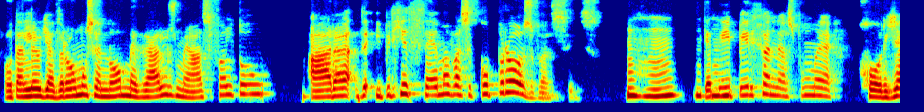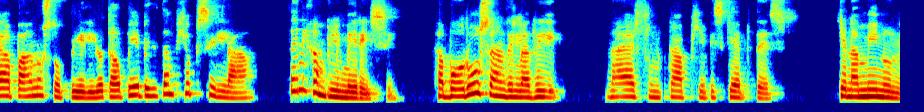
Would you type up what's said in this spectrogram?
Όταν λέω για δρόμους εννοώ μεγάλους με άσφαλτο Άρα υπήρχε θέμα βασικό Γιατί υπήρχαν, ας πούμε, χωριά πάνω στο πύλιο, τα οποία επειδή ήταν πιο ψηλά, δεν είχαν πλημμυρίσει. Θα μπορούσαν δηλαδή να έρθουν κάποιοι επισκέπτες και να μείνουν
